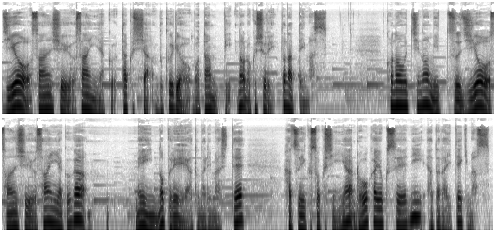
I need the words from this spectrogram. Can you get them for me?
滋養三種油三薬託舎伏量ボタンピの6種類となっていますこのうちの3つ滋養三種油三薬がメインのプレイヤーとなりまして発育促進や老化抑制に働いてきます。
